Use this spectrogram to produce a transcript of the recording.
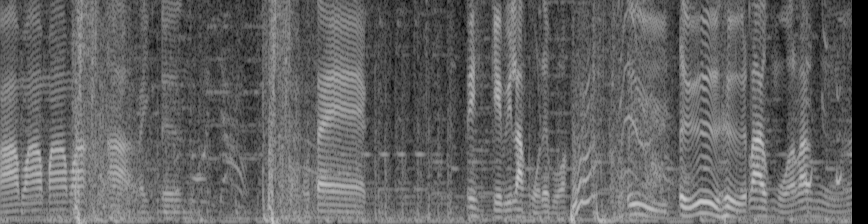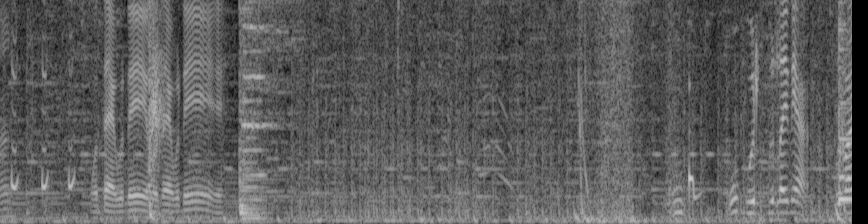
มามามามาอ่าอีกหนึ่งหัวแตกเอ้ยเกมนี้ลากหัวได้ปะวะอือเออลากหัวลากหัวหัวแตกไปเด้หัวแตกไปเด้อู้ปืนปืนอะไรเนี่ยปืนอะไร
